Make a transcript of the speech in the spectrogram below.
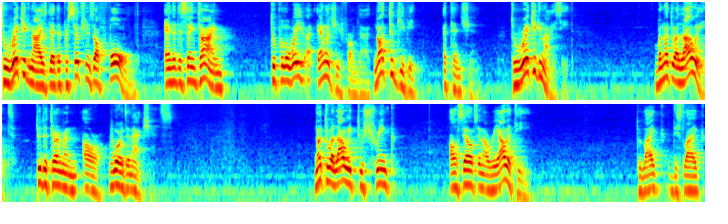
To recognize that the perceptions are formed and at the same time to pull away energy from that, not to give it attention, to recognize it, but not to allow it to determine our words and actions. Not to allow it to shrink ourselves and our reality to like, dislike,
